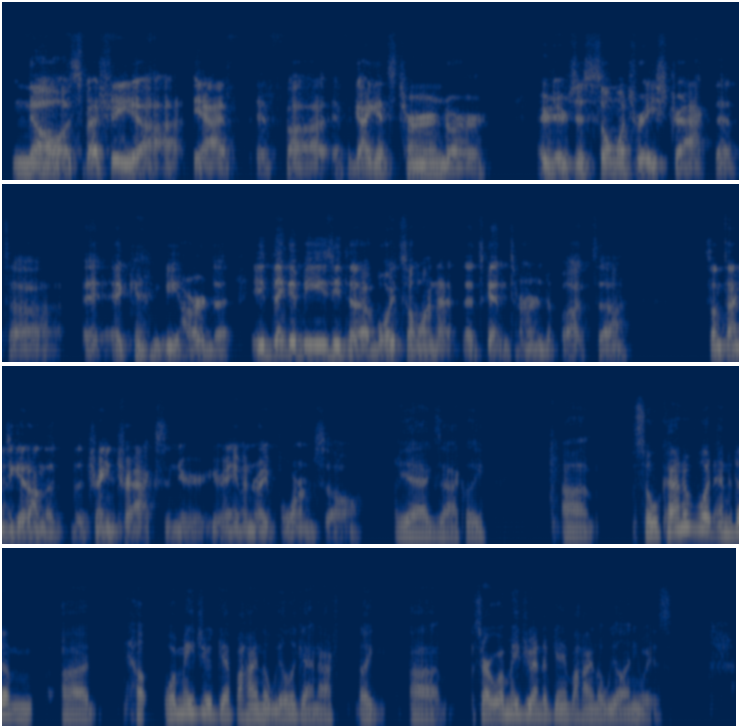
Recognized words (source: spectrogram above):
No, especially uh yeah, if if uh if a guy gets turned or, or there's just so much racetrack that uh it, it can be hard to you'd think it'd be easy to avoid someone that that's getting turned, but uh sometimes you get on the the train tracks and you're you're aiming right for them. So Yeah, exactly. Um, so kind of what ended up uh what made you get behind the wheel again after like um sorry, what made you end up getting behind the wheel anyways?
